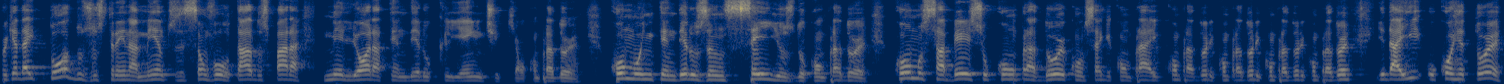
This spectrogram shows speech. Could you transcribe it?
porque daí todos os treinamentos são voltados para melhor atender o cliente, que é o comprador, como entender os anseios do comprador, como saber se o comprador consegue comprar, e comprador, e comprador, e comprador, e comprador, e daí o corretor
